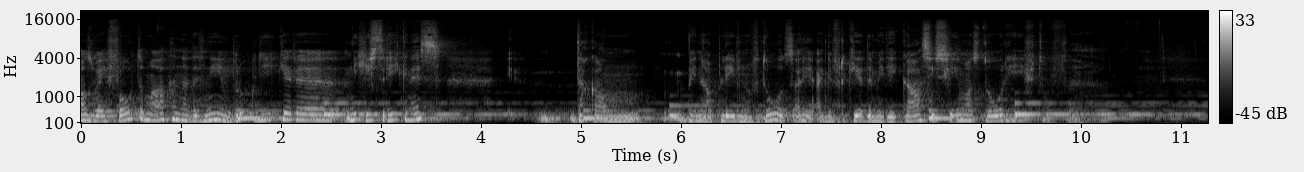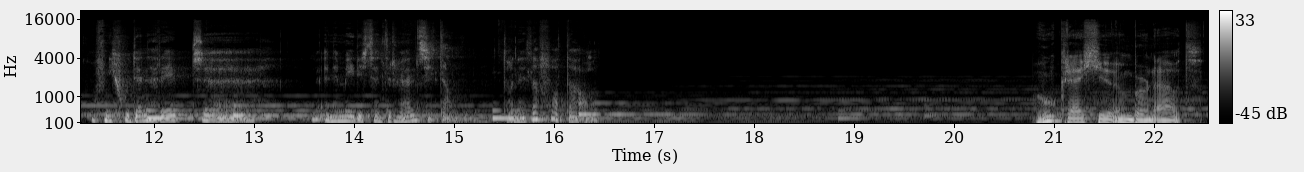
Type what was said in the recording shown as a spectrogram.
als wij fouten maken, dat is niet een broek die een keer uh, niet gestreken is. Dat kan bijna op leven of dood. Allee, als je de verkeerde medicatieschema's doorgeeft of, uh, of niet goed ingrijpt uh, in een medische interventie, dan, dan is dat fataal. Hoe krijg je een burn-out?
